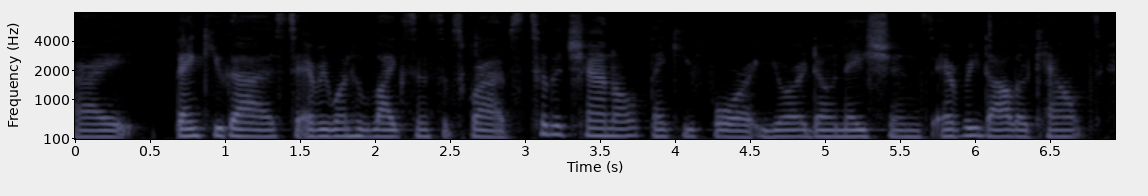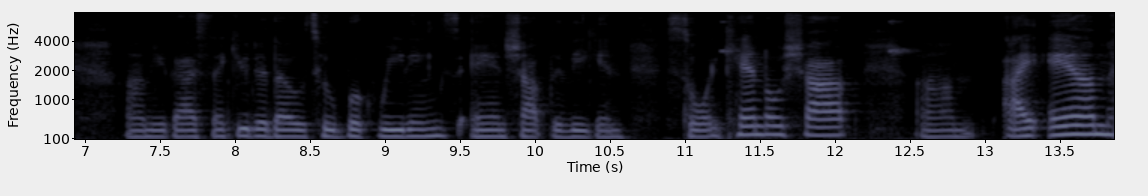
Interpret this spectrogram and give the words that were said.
All right. Thank you guys to everyone who likes and subscribes to the channel. Thank you for your donations. Every dollar counts. Um, you guys, thank you to those who book readings and shop the vegan soy candle shop. Um, I am,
